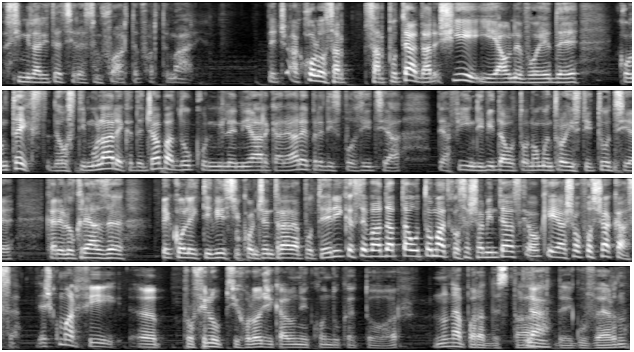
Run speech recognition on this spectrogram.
similaritățile sunt foarte, foarte mari. Deci acolo s-ar, s-ar putea, dar și ei, ei au nevoie de context, de o stimulare, că degeaba duc un mileniar care are predispoziția de a fi individ autonom într-o instituție care lucrează pe colectivism și concentrarea puterii, că se va adapta automat, că o să-și amintească, ok, așa a fost și acasă. Deci cum ar fi uh, profilul psihologic al unui conducător, nu neapărat de stat, da. de guvern,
